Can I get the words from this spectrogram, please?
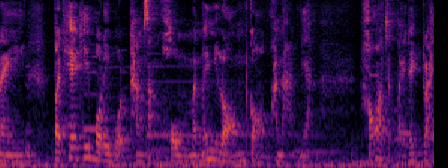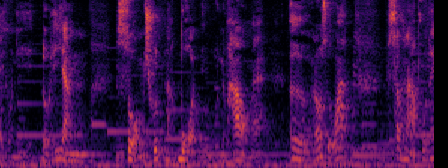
ในประเทศที่บริบททางสังคม มันไม่มีล้อมกรอบขนาดเนี้ยเขาอาจจะไปได้ไกลกว่านี้ โดยที่ยังสวมชุดนักบวชอยู่นึกภาพออกไหมเออเราสึกว่าศาสนาพุทธใน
